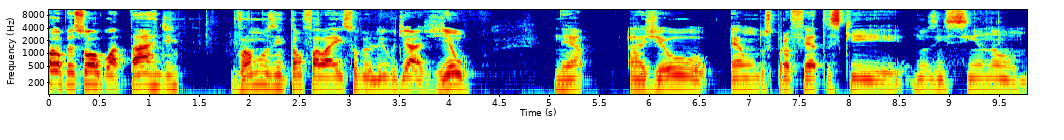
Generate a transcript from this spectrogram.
Fala pessoal, boa tarde. Vamos então falar aí sobre o livro de Ageu, né? Ageu é um dos profetas que nos ensinam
